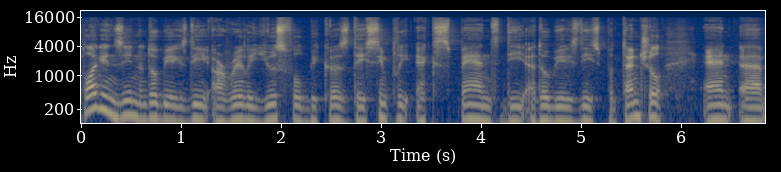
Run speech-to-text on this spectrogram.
Plugins in Adobe XD are really useful because they simply expand the Adobe XD's potential and uh,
